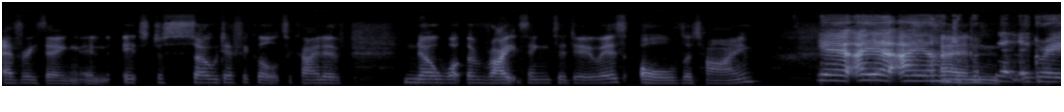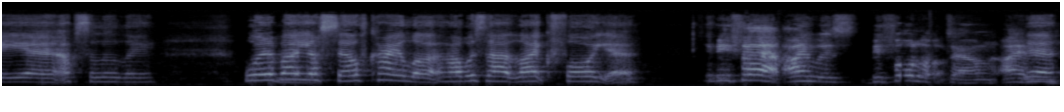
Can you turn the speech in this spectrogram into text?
everything and it's just so difficult to kind of know what the right thing to do is all the time Yeah, I uh, I 100% agree. Yeah, absolutely. What about yourself, Kyla? How was that like for you? To be fair, I was before lockdown. I am Yeah.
